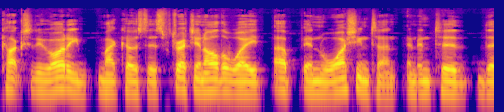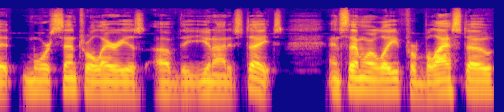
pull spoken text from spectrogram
coccidioidomycosis stretching all the way up in Washington and into the more central areas of the United States. And similarly for blasto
